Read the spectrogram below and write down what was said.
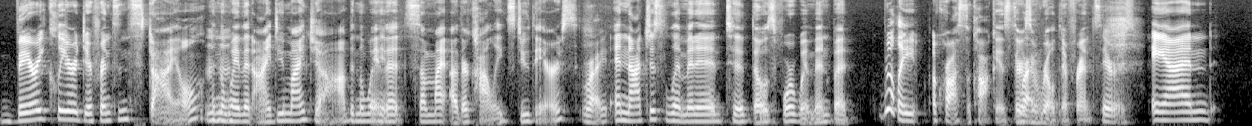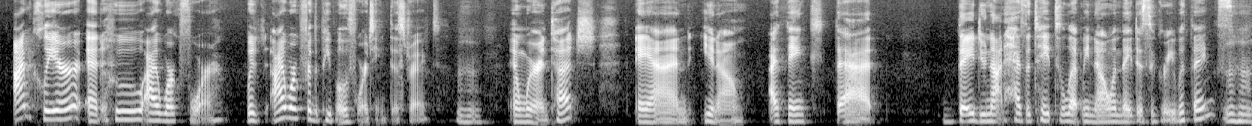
very clear difference in style in the Mm-hmm. way that I do my job and the way that some of my other colleagues do theirs. Right. And not just limited to those four women, but really across the caucus, there's a real difference. There is. And I'm clear at who I work for, which I work for the people of the 14th district. Mm-hmm. And we're in touch. And, you know, I think that they do not hesitate to let me know when they disagree with things. Mm-hmm.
